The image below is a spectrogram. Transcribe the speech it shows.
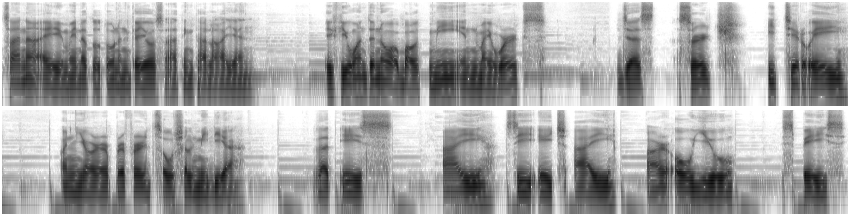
Sana ay may natutunan kayo sa ating talakayan. If you want to know about me and my works, just search Ichiro A on your preferred social media. That is I C H I R O U space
